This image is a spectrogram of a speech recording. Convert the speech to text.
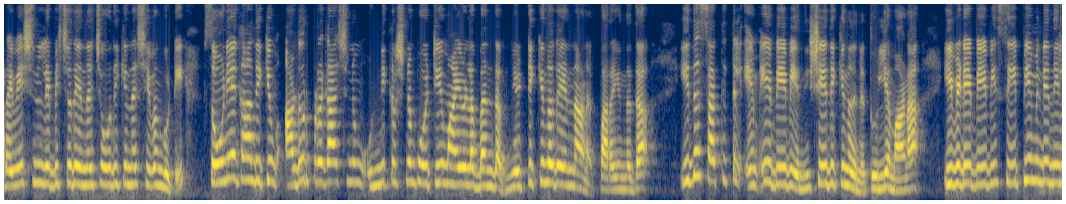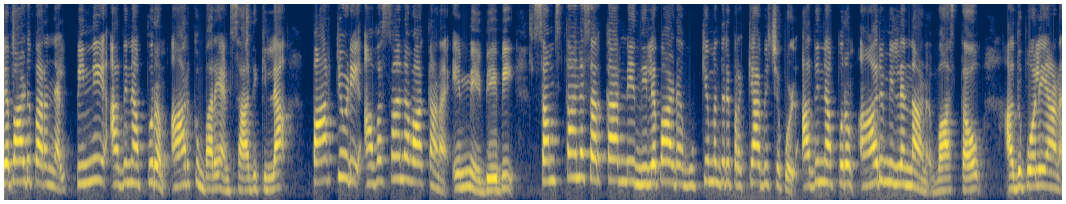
പ്രവേശനം ലഭിച്ചത് എന്ന് ചോദിക്കുന്ന ശിവൻകുട്ടി സോണിയാഗാന്ധിക്കും അടൂർ പ്രകാശിനും ഉണ്ണികൃഷ്ണൻ പോറ്റിയുമായുള്ള ബന്ധം ഞെട്ടിക്കുന്നത് എന്നാണ് പറയുന്നത്. ഇത് സത്യത്തിൽ എം എ ബേബിയെ നിഷേധിക്കുന്നതിന് തുല്യമാണ്. ഇവിടെ ബേബി സി പി എമ്മിന്റെ നിലപാട് പറഞ്ഞാൽ പിന്നെ അതിനപ്പുറം ആർക്കും പറയാൻ സാധിക്കില്ല. പാർട്ടിയുടെ അവസാന വാക്കാണ് എം എ ബേബി സംസ്ഥാന സർക്കാരിന്റെ നിലപാട് മുഖ്യമന്ത്രി പ്രഖ്യാപിച്ചപ്പോൾ അതിനപ്പുറം ആരുമില്ലെന്നാണ് വാസ്തവം. അതുപോലെയാണ്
